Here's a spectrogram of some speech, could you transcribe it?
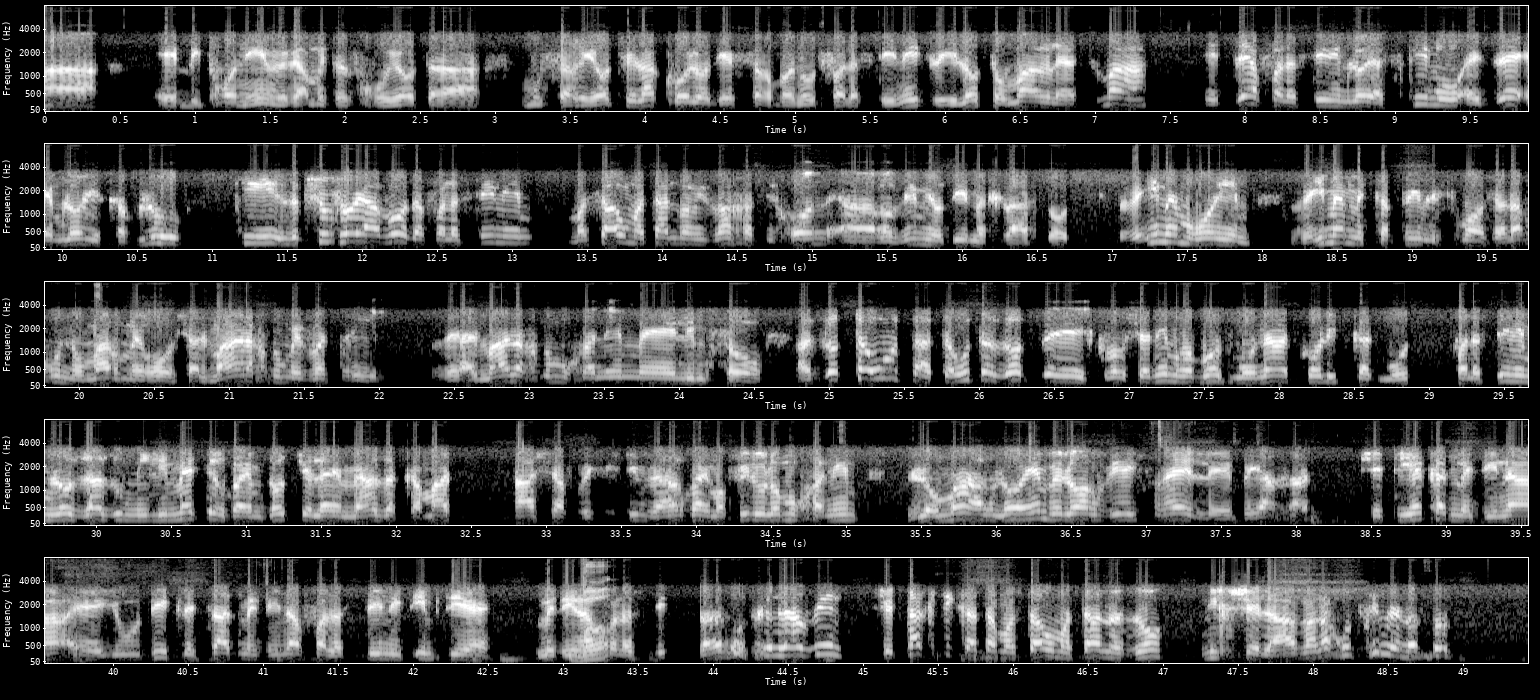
הביטחוניים וגם את הזכויות המוסריות שלה, כל עוד יש סרבנות פלסטינית, והיא לא תאמר לעצמה, את זה הפלסטינים לא יסכימו, את זה הם לא יקבלו, כי זה פשוט לא יעבוד, הפלסטינים, משא ומתן במזרח התיכון, הערבים יודעים איך לעשות. ואם הם רואים, ואם הם מצפים לשמוע שאנחנו נאמר מראש על מה אנחנו מוותרים, ועל מה אנחנו מוכנים אה, למסור, אז זאת טעות. הטעות הזאת אה, כבר שנים רבות מונעת כל התקדמות. פלסטינים לא זזו מילימטר בעמדות שלהם מאז הקמת אש"ף ב-64, הם אפילו לא מוכנים לומר, לא הם ולא ערביי ישראל אה, ביחד, שתהיה כאן מדינה אה, יהודית לצד מדינה פלסטינית, אם תהיה מדינה בוא- פלסטינית. ואנחנו צריכים להבין שטקטיקת המשא ומתן הזו נכשלה, ואנחנו צריכים לנסות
